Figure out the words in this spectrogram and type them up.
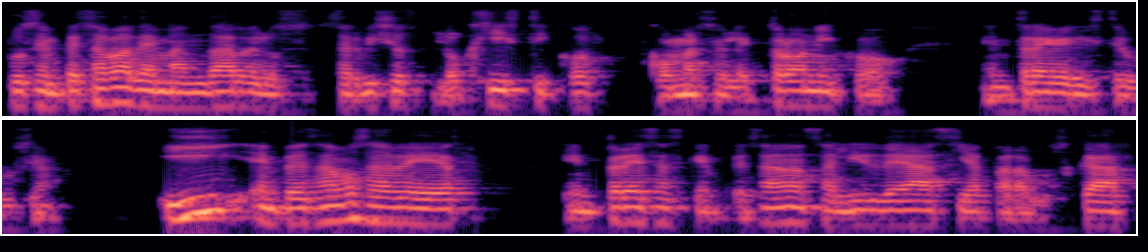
pues empezaba a demandar de los servicios logísticos, comercio electrónico, entrega y distribución. Y empezamos a ver empresas que empezaban a salir de Asia para buscar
